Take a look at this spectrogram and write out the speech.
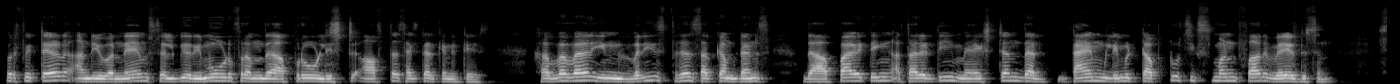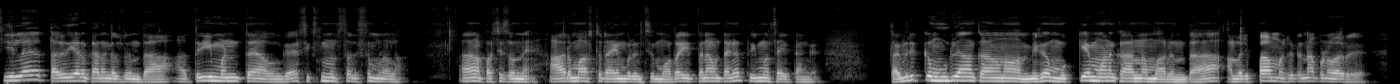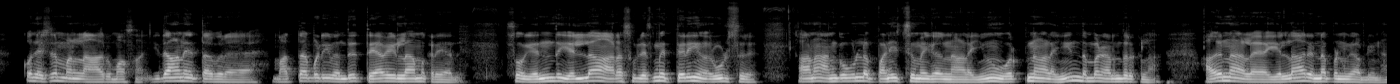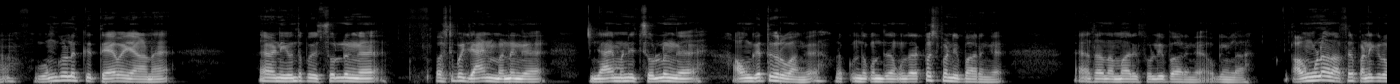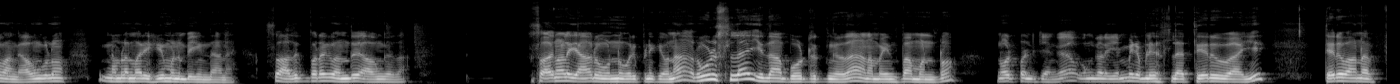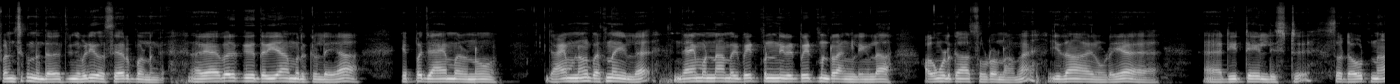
forfeited and your name shall be removed from the approved list of the selected candidates. However, in very special circumstance, the appointing authority may extend the time limit up to six months for various reason. சில தகுதியான காரணங்கள் இருந்தால் அது three மந்த்தை அவங்க six months தான் extend பண்ணலாம் அதான் நான் ஃபஸ்ட்டே சொன்னேன் ஆறு மாதத்து டைம் இருந்துச்சு மொதல் இப்போ என்ன பண்ணிட்டாங்க த்ரீ மந்த்ஸ் ஆகிட்டாங்க தவிர்க்க முடியாத காரணம் மிக முக்கியமான காரணமாக இருந்தால் அந்த டிபார்ட்மெண்ட் கிட்ட என்ன பண்ணுவார் கொஞ்சம் எக்ஸ்டெண்ட் பண்ணலாம் ஆறு மாதம் இதானே தவிர மற்றபடி வந்து தேவையில்லாமல் கிடையாது. ஸோ எந்த எல்லா அரசு ஊழியருக்குமே தெரியும் ரூல்ஸு. ஆனால் அங்கே உள்ள பணிச்சுமைகள்னாலையும் ஒர்க்னாலையும் இந்த மாதிரி நடந்திருக்கலாம். அதனால எல்லோரும் என்ன பண்ணுங்க அப்படின்னா உங்களுக்கு தேவையான நீங்கள் வந்து போய் சொல்லுங்கள் ஃபஸ்ட்டு போய் ஜாயின் பண்ணுங்கள் ஜாயின் பண்ணி சொல்லுங்கள் அவங்க எடுத்துக்கிடுவாங்க கொஞ்சம் கொஞ்சம் கொஞ்சம் ரெக்வஸ்ட் பண்ணி பாருங்கள் சார் அந்த மாதிரி சொல்லி பாருங்கள் ஓகேங்களா? அவங்களும் அதை அக்செப்ட் பண்ணிக்கிடுவாங்க அவங்களும் நம்மளை மாதிரி ஹியூமன் பீயிங் தானே. ஸோ அதுக்கு பிறகு வந்து அவங்க தான். ஸோ அதனால் யாரும் ஒன்றும் ஒரி பண்ணிக்க வேணாம். ரூல்ஸில் இதான் போட்டிருக்குங்கிறதான் நம்ம இன்ஃபார்ம் பண்ணுறோம் நோட் பண்ணிக்கோங்க. உங்களை எம்இடபிள்யூஎஸில் தேர்வாகி தேர்வான ஃப்ரெண்ட்ஸுக்கு இந்த இந்த வீடியோவை ஷேர் பண்ணுங்கள் நிறையா பேருக்கு தெரியாமல் இருக்கு இல்லையா? எப்போ ஜாயின் பண்ணணும்? ஜாயின் பண்ணாலும் பிரச்சனை இல்லை. ஜாயின் பண்ணாமல் வெயிட் பண்ணி வெயிட் வெயிட் பண்ணுறாங்க இல்லைங்களா? அவங்களுக்காக சொல்கிறோம் நாம். இதுதான் என்னுடைய டீட்டெயில் லிஸ்ட்டு ஸோ டவுட்னா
